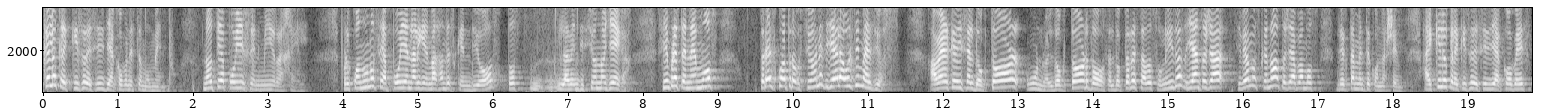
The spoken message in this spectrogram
¿Qué es lo que quiso decir Jacob en este momento? No te apoyes en mí, Rachel. Porque cuando uno se apoya en alguien más antes que en Dios, la bendición no llega. Siempre tenemos tres, cuatro opciones y ya la última es Dios. A ver qué dice el doctor, uno, el doctor, dos, el doctor de Estados Unidos, y ya entonces ya, si vemos que no, entonces ya vamos directamente con Hashem. Aquí lo que le quiso decir Jacob es,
